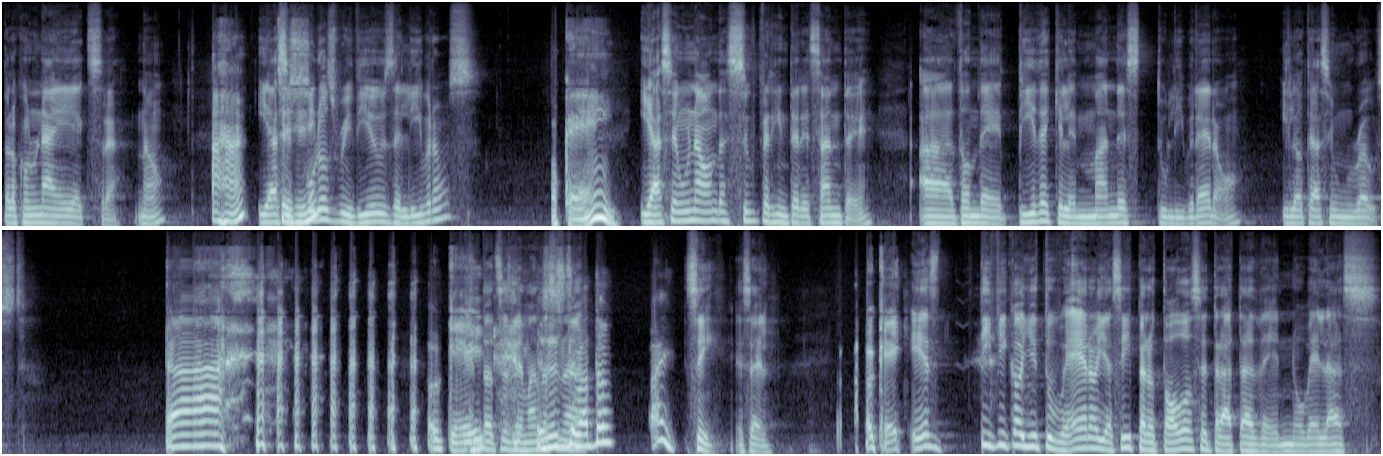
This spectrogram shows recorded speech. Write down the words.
pero con una E extra, ¿no? Ajá. Y hace puros reviews de libros. Ok. Y hace una onda súper interesante uh, donde pide que le mandes tu librero y luego te hace un roast. Ah. ok. Entonces le mandas. ¿Es este vato? Ay. Sí, es él. Ok. es típico youtubero y así, pero todo se trata de novelas.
